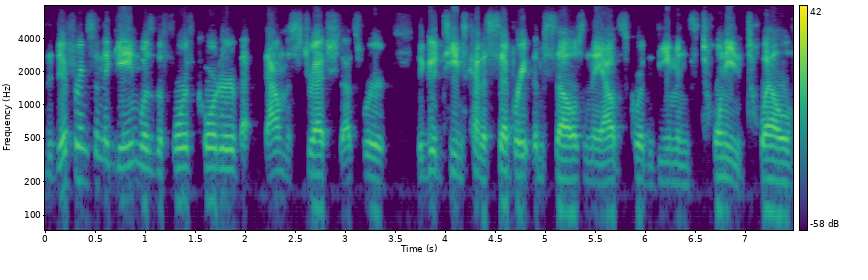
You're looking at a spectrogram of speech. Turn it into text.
the difference in the game was the fourth quarter. That down the stretch, that's where the good teams kind of separate themselves, and they outscored the Demons twenty to twelve.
